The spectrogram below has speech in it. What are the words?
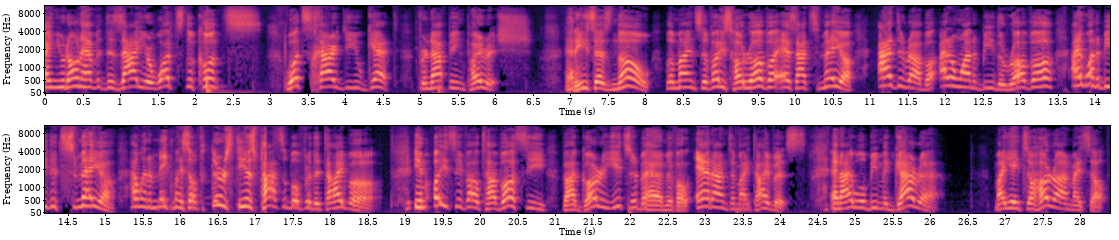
and you don't have a desire, what's the kunz? What schar do you get for not being pirish? And he says, no, Lamain Savais Harava es Hatzmeya. Adirabba, I don't want to be the Rava, I want to be the Tzmeya. I want to make myself thirsty as possible for the Taiva. Im oisif al tavasi v'agari yitzer if I'll add on to my taivas, and I will be megara, my yetzahara on myself.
